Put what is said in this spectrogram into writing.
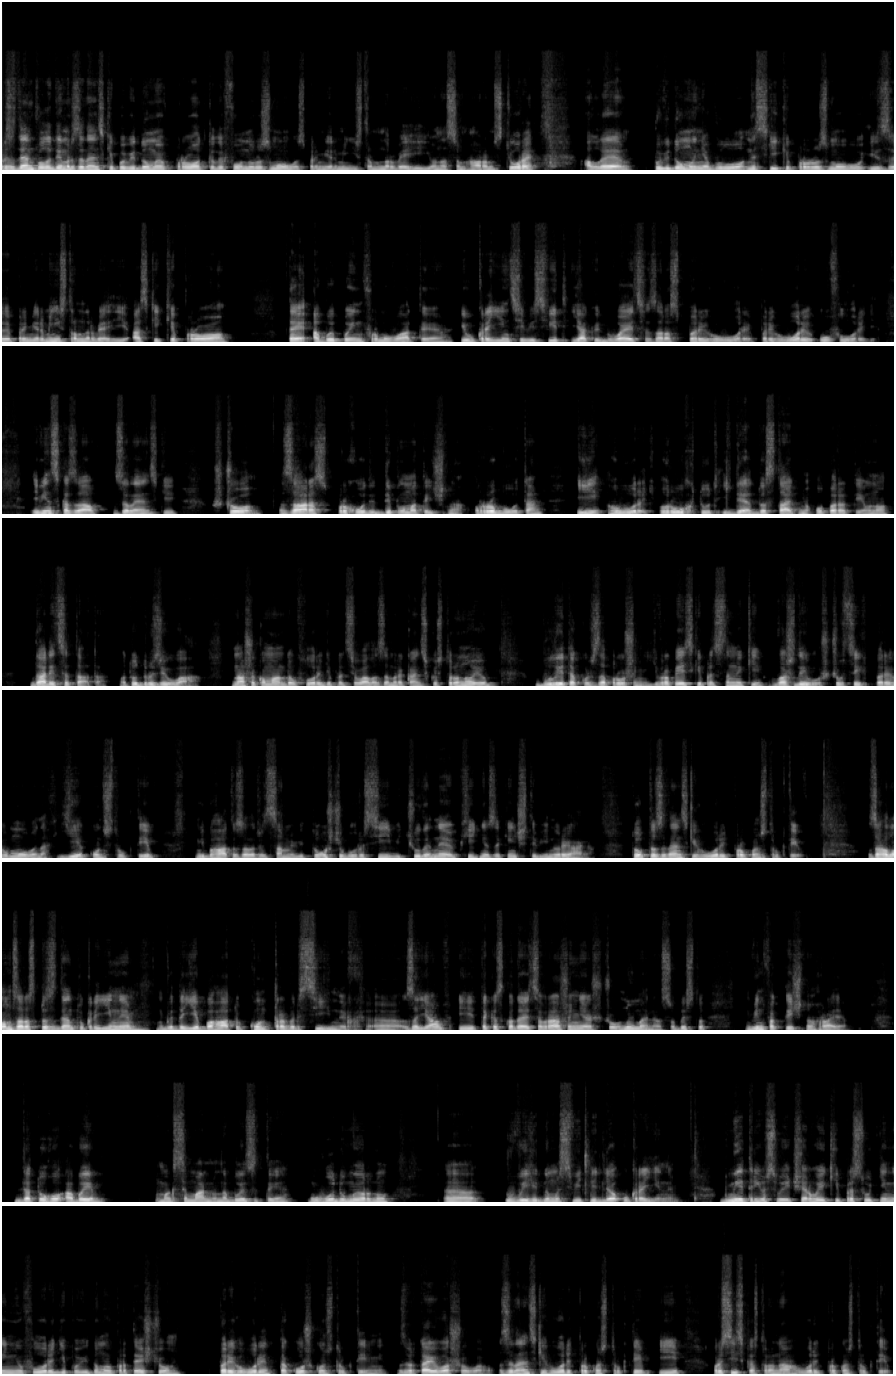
Президент Володимир Зеленський повідомив про телефонну розмову з прем'єр-міністром Норвегії Йонасом Гаром Стьоре, але повідомлення було не скільки про розмову із прем'єр-міністром Норвегії, а скільки про те, аби поінформувати і українців, і світ, як відбуваються зараз переговори, переговори у Флориді. І він сказав Зеленський, що зараз проходить дипломатична робота, і говорить: рух тут йде достатньо оперативно. Далі цитата. Отут, друзі, увага. Наша команда у Флориді працювала з американською стороною. Були також запрошені європейські представники. Важливо, що в цих перемовинах є конструктив, і багато залежить саме від того, щоб у Росії відчули необхідність закінчити війну реально. Тобто Зеленський говорить про конструктив. Загалом зараз президент України видає багато контраверсійних е, заяв, і таке складається враження, що ну в мене особисто він фактично грає для того, аби максимально наблизити угоду мирну е, у вигідному світлі для України. Дмитрій, в свою чергу, який присутній нині у Флориді, повідомив про те, що переговори також конструктивні. Звертаю вашу увагу. Зеленський говорить про конструктив, і російська сторона говорить про конструктив.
